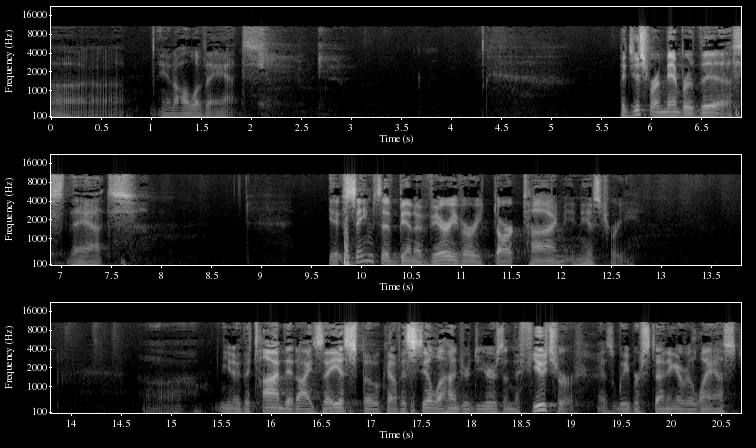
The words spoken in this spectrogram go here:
uh, and all of that. But just remember this that it seems to have been a very, very dark time in history. Uh, you know, the time that Isaiah spoke of is still 100 years in the future, as we were studying over the last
